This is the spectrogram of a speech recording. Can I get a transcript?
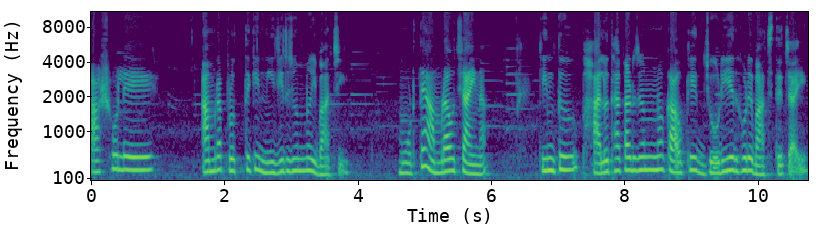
আসলে আমরা প্রত্যেকে নিজের জন্যই বাঁচি। মরতে আমরাও চাই না। কিন্তু ভালো থাকার জন্য কাউকে জড়িয়ে ধরে বাঁচতে চাই।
